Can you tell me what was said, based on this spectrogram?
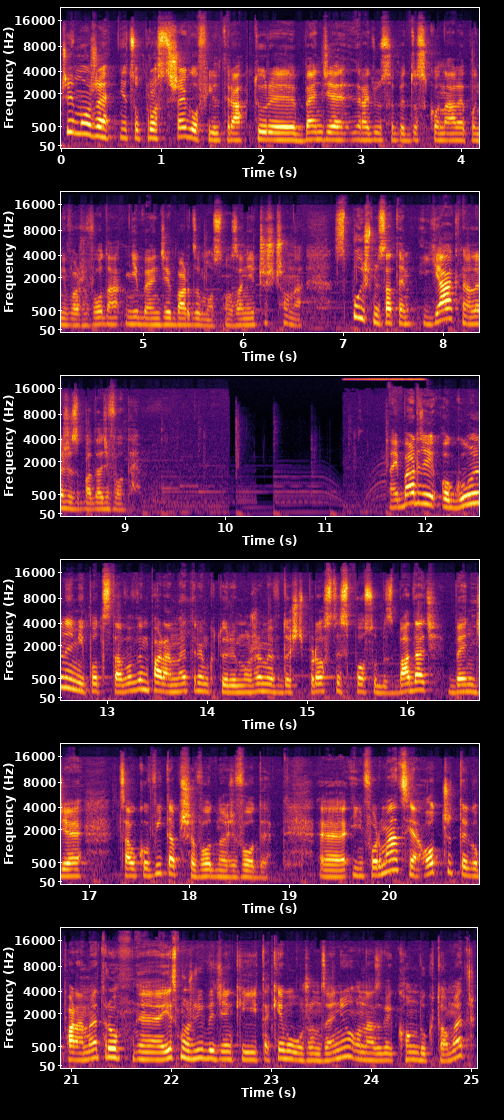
czy może nieco prostszego filtra, który będzie radził sobie doskonale, ponieważ woda nie będzie bardzo mocno zanieczyszczona. Spójrzmy zatem, jak należy zbadać wodę. Najbardziej ogólnym i podstawowym parametrem, który możemy w dość prosty sposób zbadać, będzie całkowita przewodność wody. E, informacja, odczyt tego parametru e, jest możliwy dzięki takiemu urządzeniu o nazwie konduktometr.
